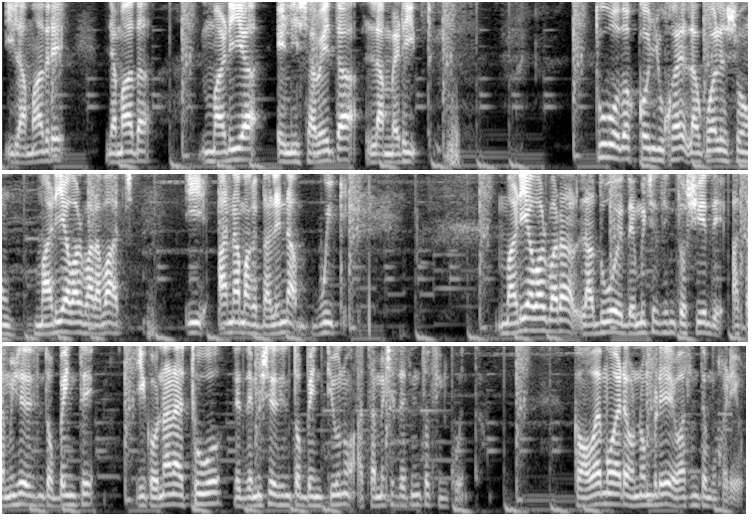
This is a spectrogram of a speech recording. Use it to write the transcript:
y la madre llamada María Elisabetta Lamerit. Tuvo dos cónyuges, las cuales son María Bárbara Bach y Ana Magdalena Wicke. María Bárbara la tuvo desde 1707 hasta 1720 y con Ana estuvo desde 1721 hasta 1750. Como vemos era un hombre bastante mujeriego.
